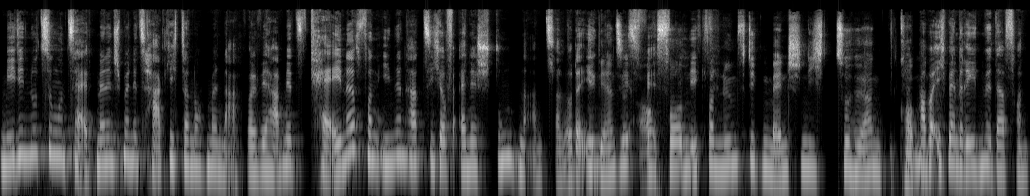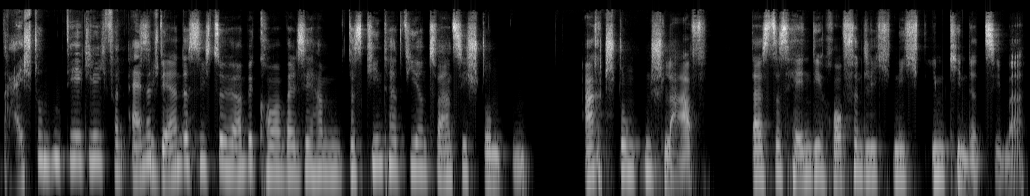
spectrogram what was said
Mediennutzung und Zeitmanagement, jetzt hake ich da nochmal nach, weil wir haben jetzt, keiner von Ihnen hat sich auf eine Stundenanzahl oder irgendwas Werden Sie auch von vernünftigen Menschen nicht zu hören bekommen. Aber ich meine, reden wir da von drei Stunden täglich, von einer Sie Stunde? werden das nicht zu hören bekommen, weil Sie haben, das Kind hat 24 Stunden, acht Stunden Schlaf. Da ist das Handy hoffentlich nicht im Kinderzimmer.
